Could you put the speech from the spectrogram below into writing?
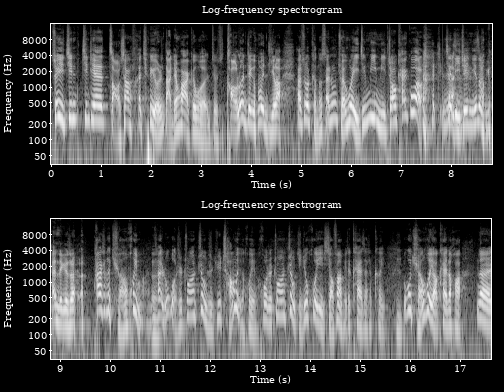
所以今今天早上 就有人打电话跟我，就是讨论这个问题了。他说，可能三中全会已经秘密召开过了。这李军你怎么看这个事儿？它是个全会嘛？它如果是中央政治局常委会或者中央政治局会议小范围的开，才是可以。如果全会要开的话，那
